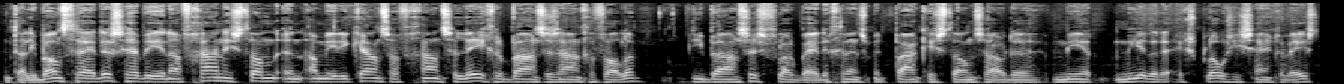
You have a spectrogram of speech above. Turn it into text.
De Taliban-strijders hebben in Afghanistan een Amerikaans-Afghaanse legerbasis aangevallen. Op die basis, vlakbij de grens met Pakistan, zouden meer, meerdere explosies zijn geweest.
